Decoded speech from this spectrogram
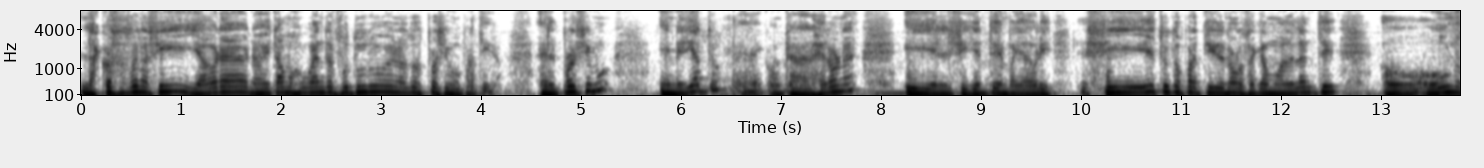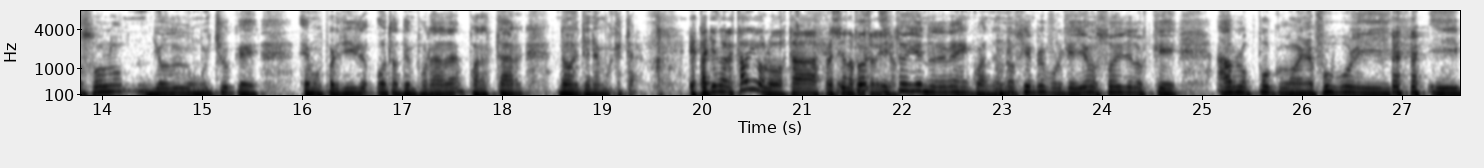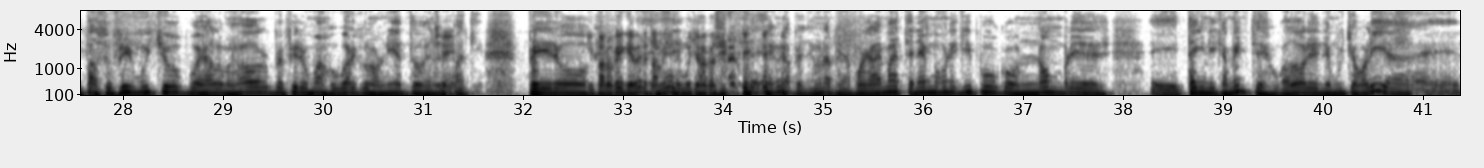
las cosas son así y ahora nos estamos jugando el futuro en los dos próximos partidos. En el próximo inmediato eh, contra Gerona y el siguiente en Valladolid. Si estos dos partidos no los sacamos adelante o, uno solo, yo dudo mucho que hemos perdido otra temporada para estar donde tenemos que estar. ¿Estás yendo al estadio o lo estás presionando por televisión? Estoy yendo de vez en cuando, no siempre porque yo soy de los que hablo poco en el fútbol y, para sufrir mucho, pues a lo mejor prefiero más jugar con los nietos en el patio. Pero, y para lo que hay que ver también en muchas ocasiones. Es una pena, es una pena, porque además tenemos un equipo con nombres eh, técnicamente, jugadores de mucha valía. Eh,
